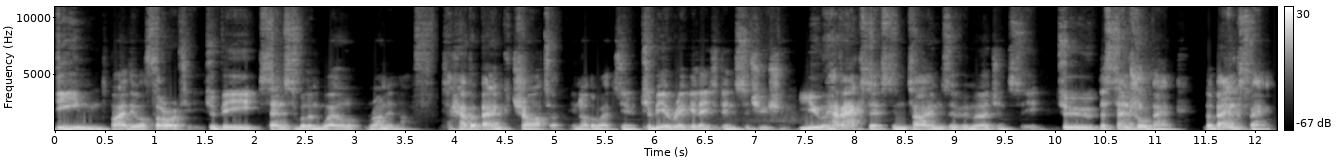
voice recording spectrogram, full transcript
deemed by the authority to be sensible and well run enough to have a bank charter, in other words, you know, to be a regulated institution, you have access in times of emergency to the central bank the bank's bank.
